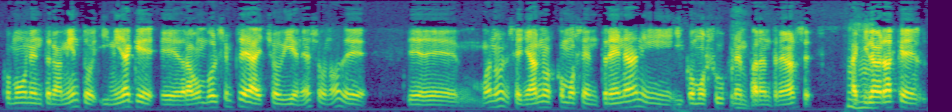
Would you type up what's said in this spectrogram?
como un entrenamiento. Y mira que eh, Dragon Ball siempre ha hecho bien eso, ¿no? De, de bueno, enseñarnos cómo se entrenan y, cómo sufren para entrenarse. Aquí la verdad es que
